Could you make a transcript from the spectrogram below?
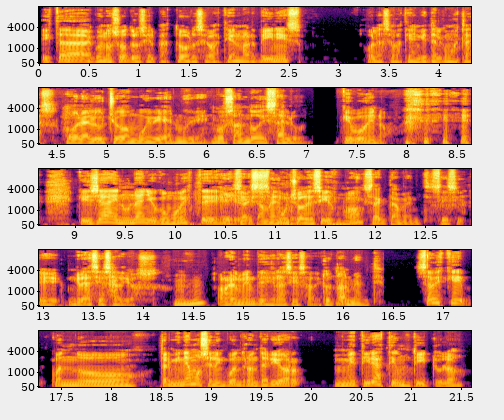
Está con nosotros el pastor Sebastián Martínez. Hola Sebastián, ¿qué tal? ¿Cómo estás? Hola Lucho, muy bien, muy bien, gozando de salud. Qué bueno. que ya en un año como este es mucho decir, ¿no? Exactamente, sí, sí. Eh, gracias a Dios. Realmente es gracias a Dios. Totalmente. ¿Sabes que cuando terminamos el encuentro anterior me tiraste un título?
